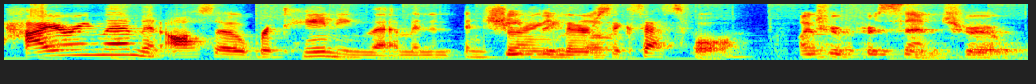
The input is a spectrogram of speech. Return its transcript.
hiring them and also retaining them and ensuring Keeping they're them. successful. 100% true.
